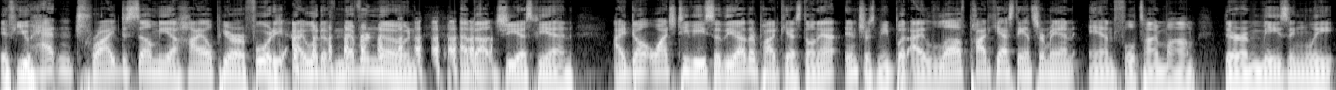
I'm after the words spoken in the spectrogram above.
if you hadn't tried to sell me a Heil PR40, I would have never known about GSPN. I don't watch TV, so the other podcasts don't a- interest me, but I love Podcast Answer Man and Full Time Mom. They're amazingly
